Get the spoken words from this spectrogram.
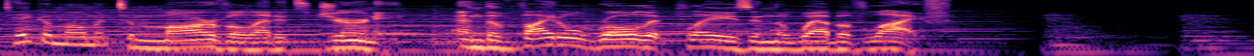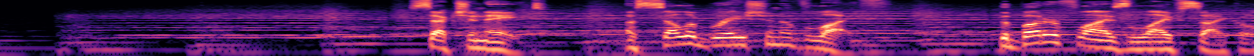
take a moment to marvel at its journey and the vital role it plays in the web of life. Section 8. A Celebration of Life the butterfly's life cycle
